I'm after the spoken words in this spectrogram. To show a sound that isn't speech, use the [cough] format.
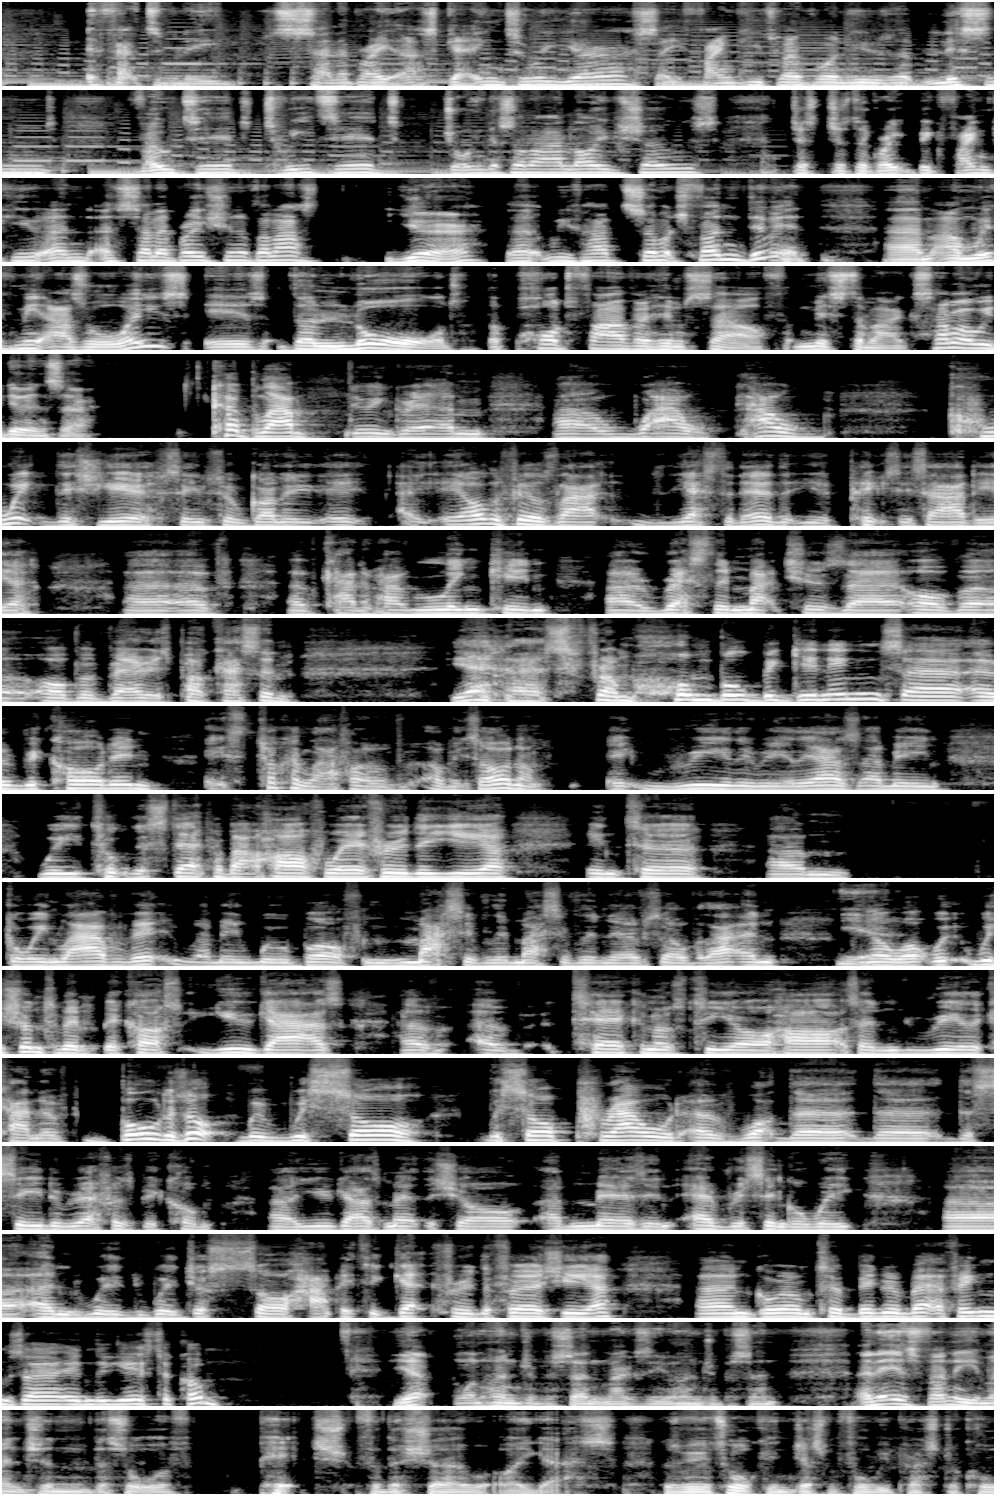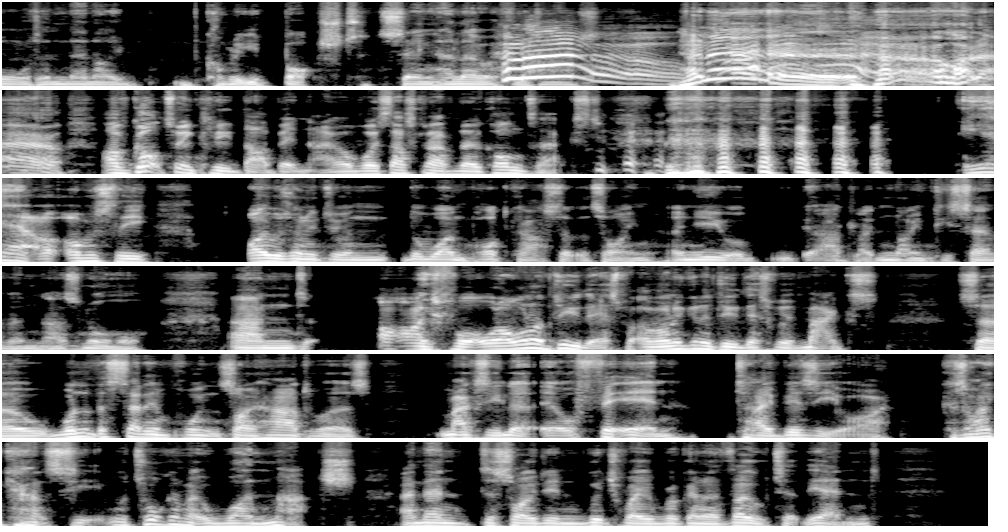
effectively celebrate us getting to a year, say thank you to everyone who's listened, voted, tweeted, joined us on our live shows. Just just a great big thank you and a celebration of the last year that we've had so much fun doing. Um, and with me, as always, is the Lord, the Podfather himself, Mr. Mags. How are we doing, sir? Kablam, doing great. Um, uh, wow, how quick this year seems to have gone. It, it, it only feels like yesterday that you pitched this idea uh, of of kind of how linking uh, wrestling matches uh, over over various podcasts and. Yeah, uh, from humble beginnings, uh, uh, recording. It's took a life of, of its own on. It really, really has. I mean, we took the step about halfway through the year into um, going live with it. I mean, we were both massively, massively nervous over that. And you know what? We, we shouldn't have been because you guys have, have taken us to your hearts and really kind of bulled us up. We, we're so we're so proud of what the the the CWF has become. Uh, you guys make the show amazing every single week, uh, and we, we're just so happy to get through the first year and go on to bigger and better things uh, in the years to come. Yep, 100% Magsy, 100%. And it is funny you mentioned the sort of pitch for the show, I guess, because we were talking just before we pressed record, and then I completely botched saying hello. a few times. Hello, Hello, [laughs] hello, hello. I've got to include that bit now, otherwise that's going to have no context. [laughs] yeah, obviously, I was only doing the one podcast at the time, and you had like 97 as normal. And I I thought, well, I want to do this, but I'm only going to do this with Mags. So one of the selling points I had was, Magsy, look, it'll fit in to how busy you are because I can't see. We're talking about one match and then deciding which way we're going to vote at the end.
